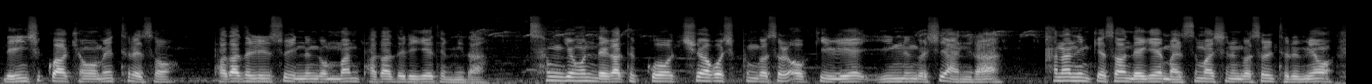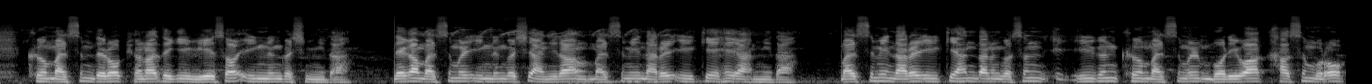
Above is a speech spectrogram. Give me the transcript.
내 인식과 경험의 틀에서 받아들일 수 있는 것만 받아들이게 됩니다. 성경은 내가 듣고 취하고 싶은 것을 얻기 위해 읽는 것이 아니라 하나님께서 내게 말씀하시는 것을 들으며 그 말씀대로 변화되기 위해서 읽는 것입니다. 내가 말씀을 읽는 것이 아니라 말씀이 나를 읽게 해야 합니다. 말씀이 나를 읽게 한다는 것은 읽은 그 말씀을 머리와 가슴으로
